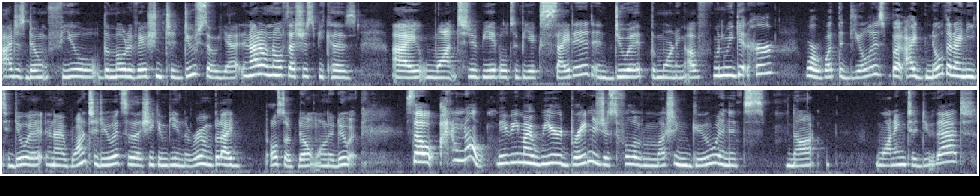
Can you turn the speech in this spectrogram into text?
I just don't feel the motivation to do so yet. And I don't know if that's just because I want to be able to be excited and do it the morning of when we get her or what the deal is, but I know that I need to do it and I want to do it so that she can be in the room, but I also don't want to do it. So, I don't know. Maybe my weird brain is just full of mush and goo and it's not wanting to do that.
